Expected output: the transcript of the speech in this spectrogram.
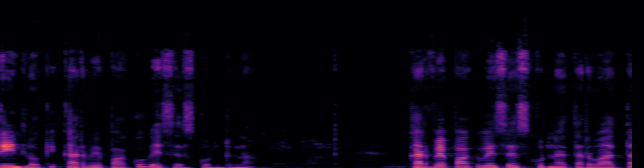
దీంట్లోకి కరివేపాకు వేసేసుకుంటున్నా. కరివేపాకు వేసేసుకున్న తర్వాత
